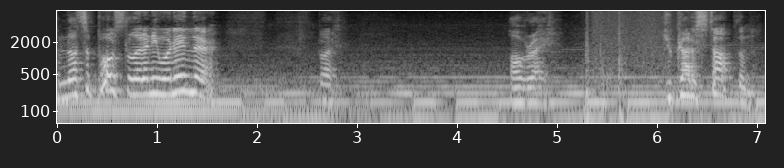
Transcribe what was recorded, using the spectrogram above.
I'm not supposed to let anyone in there. But... All right. You gotta stop them.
